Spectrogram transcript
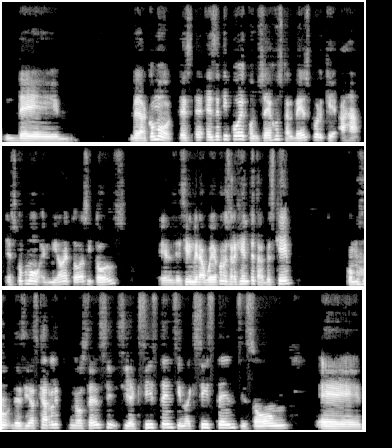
de, de dar como ese tipo de consejos, tal vez, porque, ajá, es como el miedo de todas y todos, el decir, mira, voy a conocer gente, tal vez que como decía Scarlett, no sé si, si existen, si no existen, si son eh,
